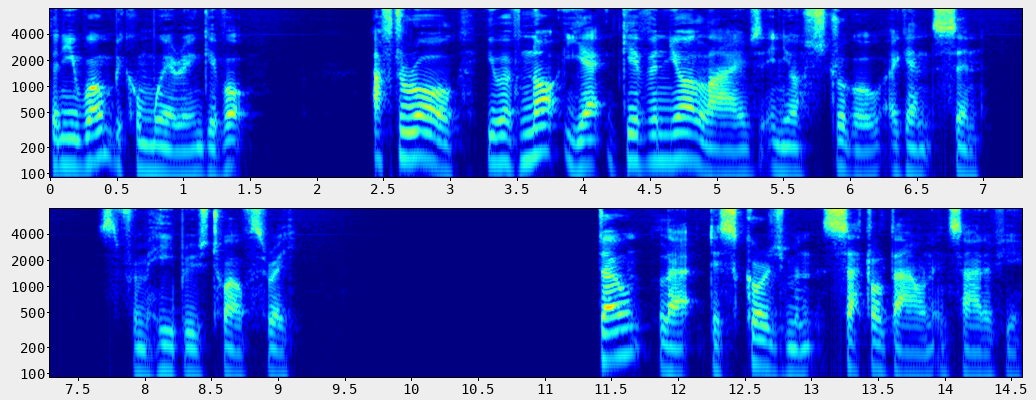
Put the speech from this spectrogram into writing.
Then you won't become weary and give up. After all, you have not yet given your lives in your struggle against sin from Hebrews 12:3. Don't let discouragement settle down inside of you.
